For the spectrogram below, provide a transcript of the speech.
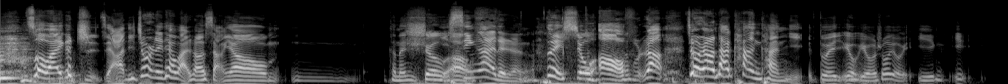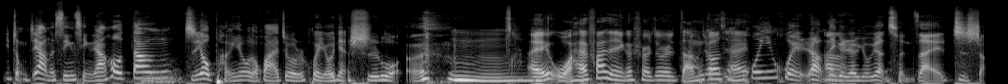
做完一个指甲，你就是那天晚上想要，嗯，可能你你心爱的人对 show off，让就让他看看你，对，有有时候有一一一种这样的心情，然后当只有朋友的话，就是会有点失落。嗯，嗯，哎，我还发现一个事儿，就是咱们刚才婚姻会让那个啊人永远存在，至少，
